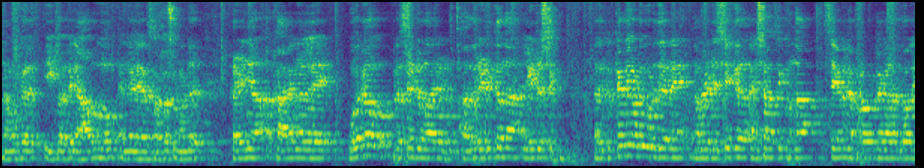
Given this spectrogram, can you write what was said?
നമുക്ക് ഈ ക്ലബിനാവുന്നു എന്നതിലേറെ സന്തോഷമുണ്ട്. കഴിഞ്ഞ കാലങ്ങളിലെ ഓരോ പ്രസിഡന്റുമാരും അവരെടുക്കുന്ന ലീഡർഷിപ്പ് അത് കൃത്യതയോടുകൂടി തന്നെ നമ്മുടെ ഡിസ്ട്രിക്ട് അനുശാസിക്കുന്ന സേവന പ്രവർത്തനങ്ങൾ അതുപോലെ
